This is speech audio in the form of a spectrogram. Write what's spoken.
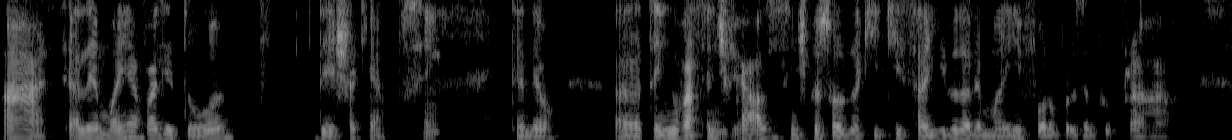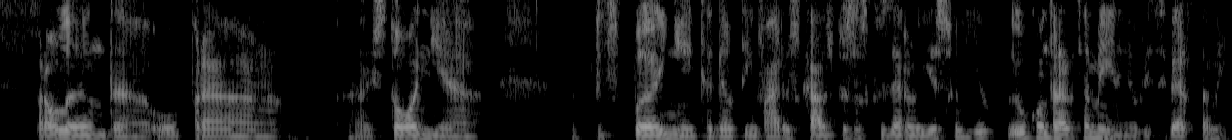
ah, se a Alemanha validou, deixa quieto. Sim. Entendeu? Uh, tenho bastante Entendi. casos assim, de pessoas aqui que saíram da Alemanha e foram, por exemplo, para para Holanda ou para Estônia, Espanha, entendeu? Tem vários casos de pessoas que fizeram isso e o, e o contrário também, né? O vice-versa também.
